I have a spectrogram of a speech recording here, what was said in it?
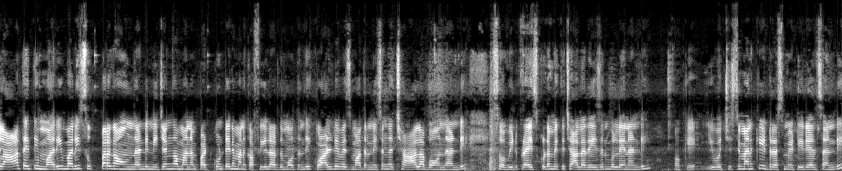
క్లాత్ అయితే మరీ మరీ సూపర్గా ఉందండి. నిజంగా మనం పట్టుకుంటేనే మనకు ఆ ఫీల్ అర్థమవుతుంది. క్వాలిటీ వైజ్ మాత్రం నిజంగా చాలా బాగుందండి. సో వీటి ప్రైస్ కూడా మీకు చాలా రీజనబుల్ేనండి ఓకే ఇవి వచ్చేసి మనకి డ్రెస్ మెటీరియల్స్ అండి.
